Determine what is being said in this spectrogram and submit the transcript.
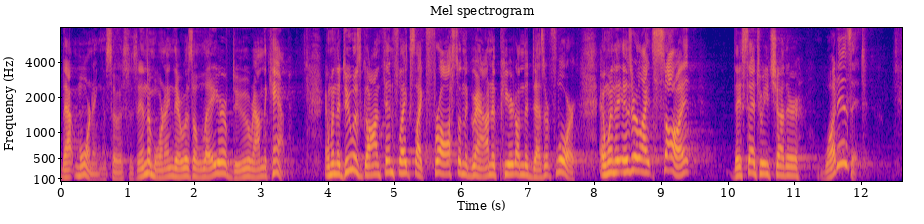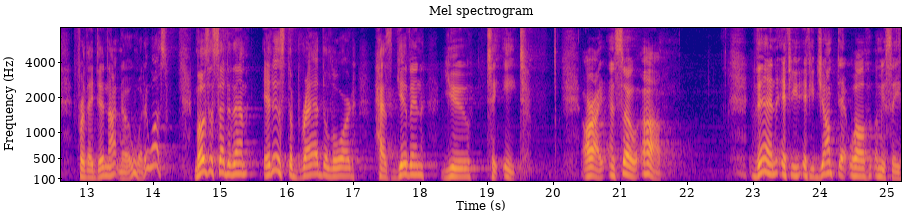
that morning. So it says, In the morning there was a layer of dew around the camp. And when the dew was gone, thin flakes like frost on the ground appeared on the desert floor. And when the Israelites saw it, they said to each other, What is it? For they did not know what it was. Moses said to them, It is the bread the Lord has given you to eat. All right, and so uh, then if you if you jumped at well, let me see,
